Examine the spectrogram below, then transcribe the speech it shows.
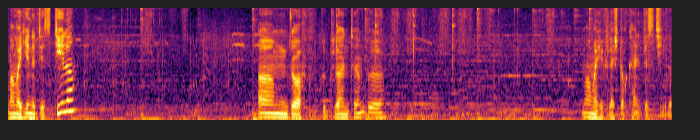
Machen wir hier eine Destille. Ähm, ja, den kleinen Tempel. Machen wir hier vielleicht doch keine Destile.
